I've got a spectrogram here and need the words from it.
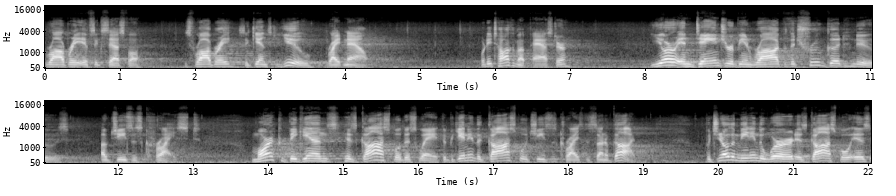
robbery if successful. This robbery is against you right now. What are you talking about, Pastor? You're in danger of being robbed of the true good news of Jesus Christ. Mark begins his gospel this way the beginning of the gospel of Jesus Christ, the Son of God. But you know the meaning of the word is gospel is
